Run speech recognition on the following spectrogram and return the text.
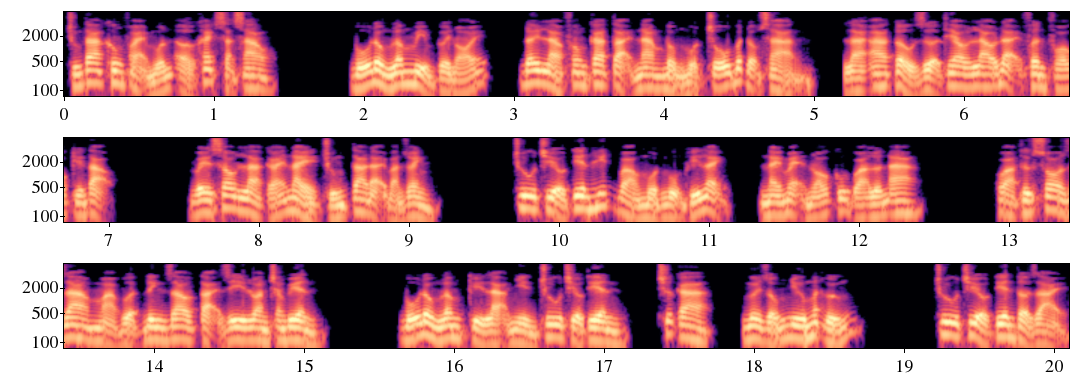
Chúng ta không phải muốn ở khách sạn sao? Bố đồng lâm mỉm cười nói, đây là phong ca tại nam đồng một chỗ bất động sản, là a tẩu dựa theo lao đại phân phó kiến tạo. Về sau là cái này chúng ta đại bản doanh. Chu triều tiên hít vào một ngụm khí lạnh, này mẹ nó cũng quá lớn a. Quả thực so ra mà vượt đinh giao tại di loan trang viên bố đồng lâm kỳ lạ nhìn chu triều tiên, trước ca, ngươi giống như mất hứng. Chu triều tiên thở dài,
